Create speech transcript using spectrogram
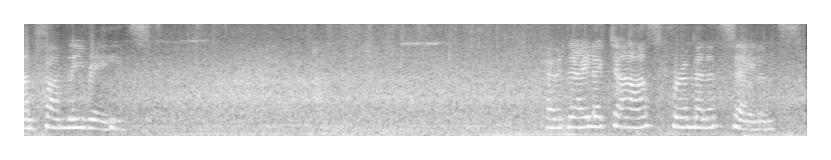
And Family reads. I would now like to ask for a minute's silence.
